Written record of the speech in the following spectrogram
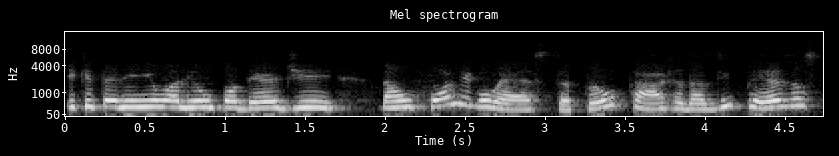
e que teriam ali um poder de dar um fôlego extra para o caixa das empresas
